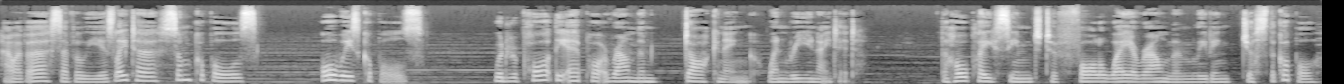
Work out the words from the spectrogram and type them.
However, several years later, some couples always couples, would report the airport around them darkening when reunited. The whole place seemed to fall away around them, leaving just the couple,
